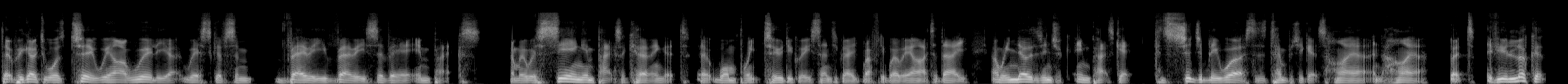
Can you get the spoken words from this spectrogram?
that if we go towards two, we are really at risk of some very very severe impacts and we were seeing impacts occurring at, at 1.2 degrees centigrade, roughly where we are today. And we know those impacts get considerably worse as the temperature gets higher and higher. But if you look at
